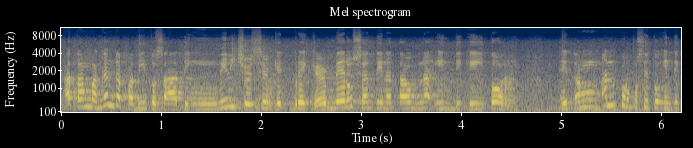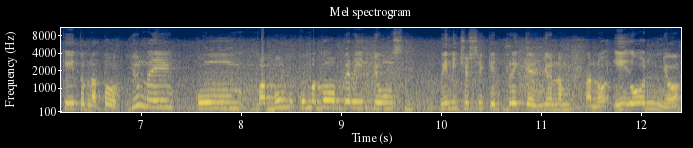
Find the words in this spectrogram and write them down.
At ang maganda pa dito sa ating miniature circuit breaker, meron siyang tinatawag na indicator. At ang ano purpose itong indicator na to? Yun ay kung, kung mag-operate yung miniature circuit breaker nyo, ng, ano, i-on nyo,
